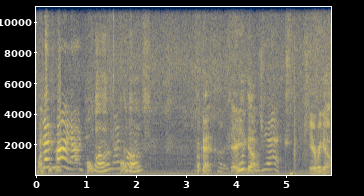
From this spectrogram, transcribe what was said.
one, that's two, mine. three. Hold on, hold on. Okay, there you go. Here we go.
